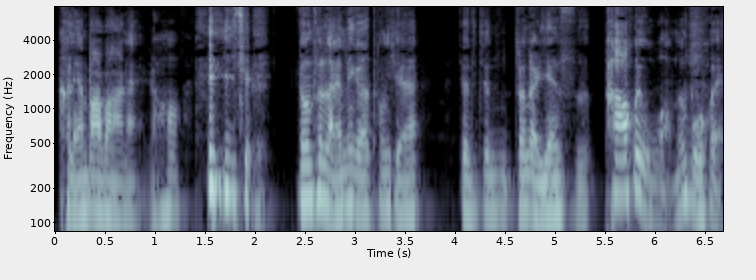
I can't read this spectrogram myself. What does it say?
可怜巴巴的，然后 就农村来那个同学就就整点烟丝，他会我们不会，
